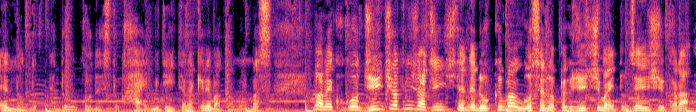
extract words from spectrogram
円の動向ですとか、はい、見ていただければと思います。まあね、ここ11月28日時点で6万5611枚と前週から、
